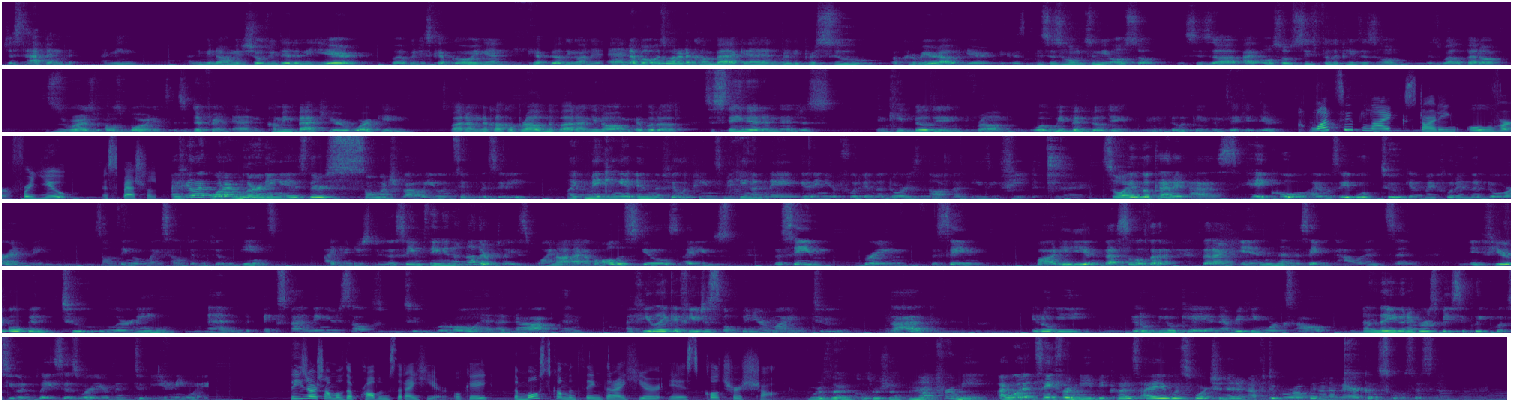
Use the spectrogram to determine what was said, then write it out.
just happened. I mean, I don't even know how many shows we did in a year, but we just kept going and kept building on it. And I've always wanted to come back and really pursue a career out here because this is home to me also. This is uh, I also see Philippines as home as well, but this is where I was, born. It's it's different, and coming back here working, it's parang nakaka-proud na parang you know I'm able to sustain it and, and just and keep building from what we've been building in the Philippines and take it here. What's it like starting over for you, especially? I feel like what I'm learning is there's so much value in simplicity. Like making it in the Philippines, making a name, getting your foot in the door is not an easy feat. So I look at it as, hey, cool, I was able to get my foot in the door and make something of myself in the Philippines. I can just do the same thing in another place. Why not? I have all the skills. I use the same brain, the same body and vessel that, that I'm in, and the same talents. And if you're open to learning and expanding yourself to grow and adapt, and I feel like if you just open your mind to that, it'll be it'll be okay and everything works out. And the universe basically puts you in places where you're meant to be anyway. These are some of the problems that I hear, okay? The most common thing that I hear is culture shock. Where's that culture shock? Not for me. I wouldn't say for me because I was fortunate enough to grow up in an American school system.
